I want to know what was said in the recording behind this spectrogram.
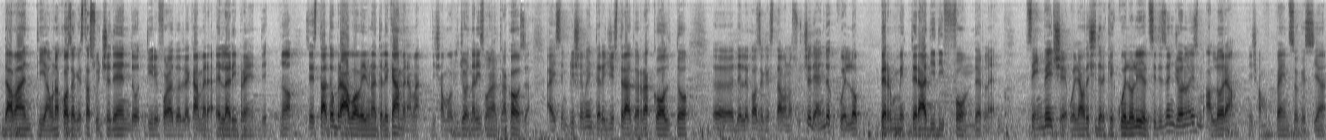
davanti a una cosa che sta succedendo, tiri fuori la tua telecamera e la riprendi. No, sei stato bravo, avevi una telecamera, ma diciamo il giornalismo è un'altra cosa, hai semplicemente registrato e raccolto eh, delle cose che stavano succedendo e quello permetterà di diffonderle. Se invece vogliamo decidere che quello lì è il citizen journalism, allora diciamo, penso che sia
